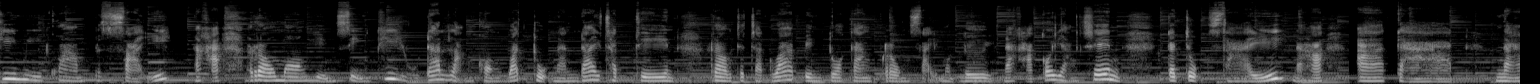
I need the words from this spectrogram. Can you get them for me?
ที่มีความใสนะคะ เรามองเห็นสิ่งที่อยู่ด้านหลังของวัตถุนั้นได้ชัดเจน เราจะจัดว่าเป็นตัวกลางโปร่งใสหมดเลยนะคะ ก็อย่างเช่น กระจกใสนะคะ อากาศ น้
